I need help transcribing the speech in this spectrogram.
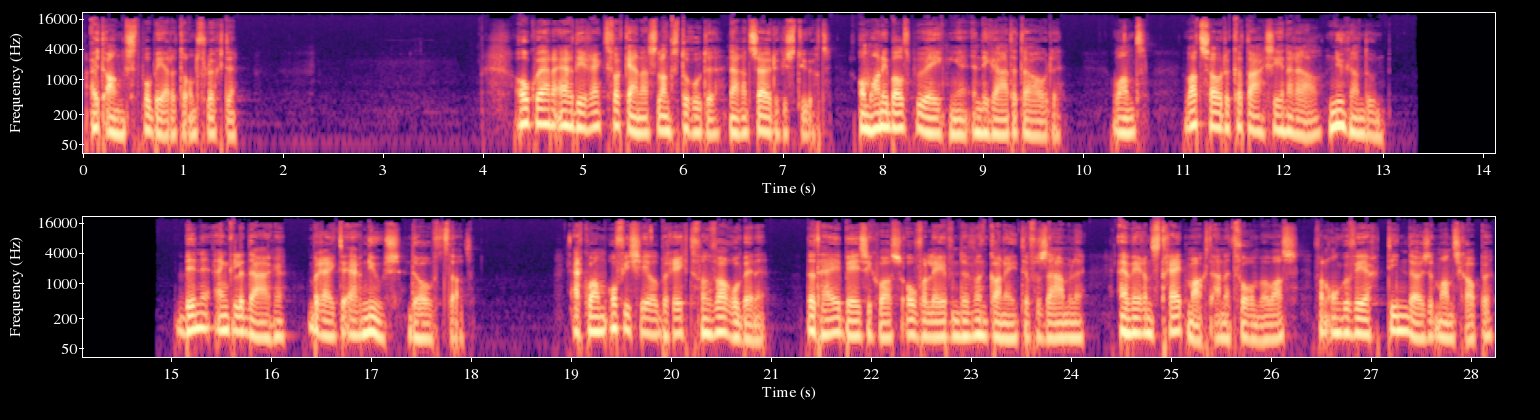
uit angst probeerden te ontvluchten. Ook werden er direct verkenners langs de route naar het zuiden gestuurd, om Hannibals bewegingen in de gaten te houden. Want wat zou de Carthaagse generaal nu gaan doen? Binnen enkele dagen bereikte er nieuws de hoofdstad. Er kwam officieel bericht van Varro binnen dat hij bezig was overlevenden van Cannae te verzamelen en weer een strijdmacht aan het vormen was van ongeveer 10.000 manschappen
